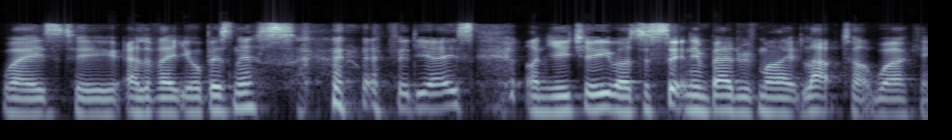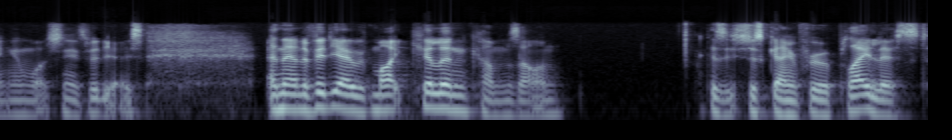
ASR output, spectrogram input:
ways to elevate your business videos on YouTube. I was just sitting in bed with my laptop working and watching these videos. And then a video with Mike Killen comes on because it's just going through a playlist.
